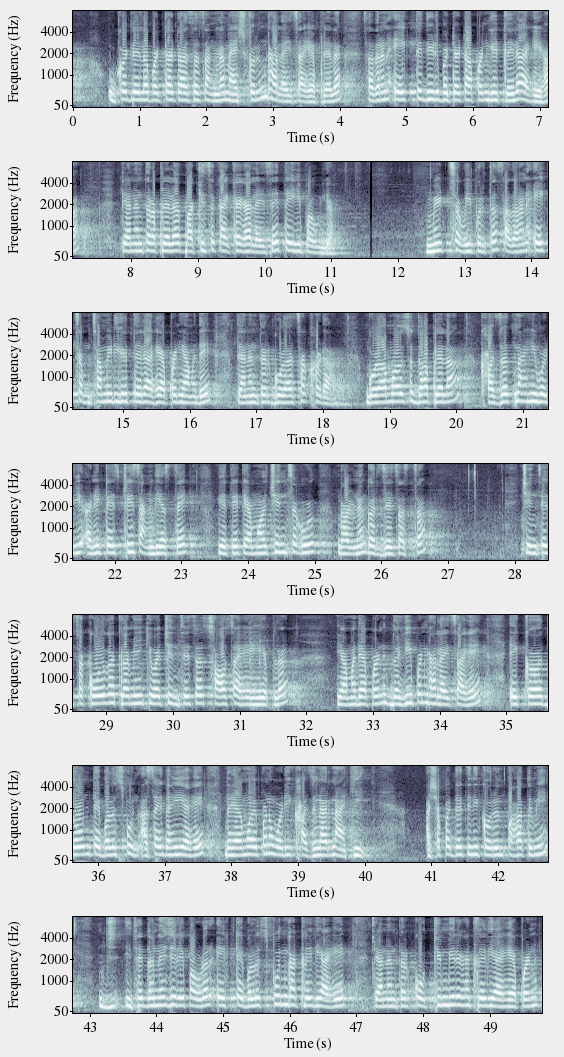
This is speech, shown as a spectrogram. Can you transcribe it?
उकडलेला बटाटा असा चांगला मॅश करून घालायचा आहे आपल्याला. साधारण एक ते दीड बटाटा आपण घेतलेला आहे हा. त्यानंतर आपल्याला बाकीचं काय काय घालायचं आहे तेही पाहूया. मीठ चवीपुरतं साधारण एक चमचा मीठ घेतलेलं आहे आपण यामध्ये. त्यानंतर गुळाचा खडा. गुळामुळं सुद्धा आपल्याला खाजत नाही वडी आणि टेस्टही चांगली असते. येते त्यामुळं चिंच गूळ घालणं गरजेचं असतं. चिंचेचा कोळ घातला मी किंवा चिंचेचं सॉस आहे हे आपलं. यामध्ये आपण दही पण घालायचं आहे. एक दोन टेबलस्पून असंही दही आहे. दह्यामुळे पण वडी खाजणार नाही. अशा पद्धतीने करून पहा तुम्ही. ज इथे धने जिरे पावडर एक टेबलस्पून घातलेली आहे. त्यानंतर कोथिंबीर घातलेली आहे आपण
